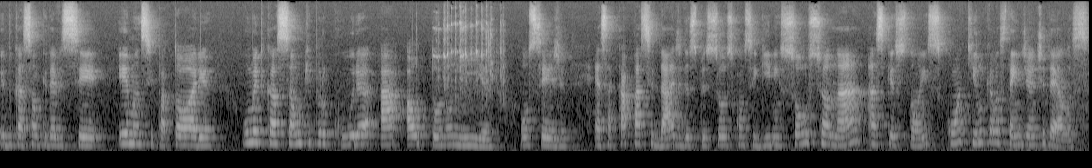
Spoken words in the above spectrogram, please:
educação que deve ser emancipatória, uma educação que procura a autonomia, ou seja, essa capacidade das pessoas conseguirem solucionar as questões com aquilo que elas têm diante delas.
